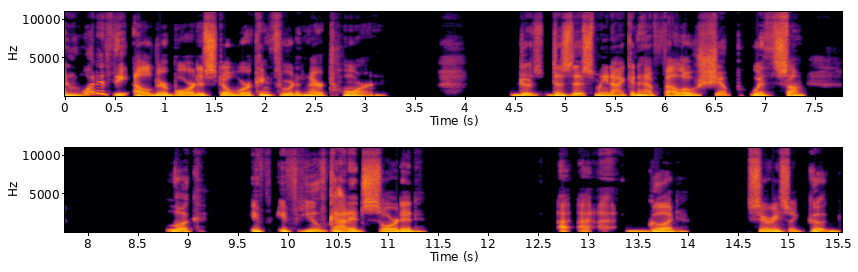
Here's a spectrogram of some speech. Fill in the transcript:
And what if the elder board is still working through it and they're torn? Does, does this mean I can have fellowship with some? Look, if, if you've got it sorted, I, I, good. Seriously, good.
